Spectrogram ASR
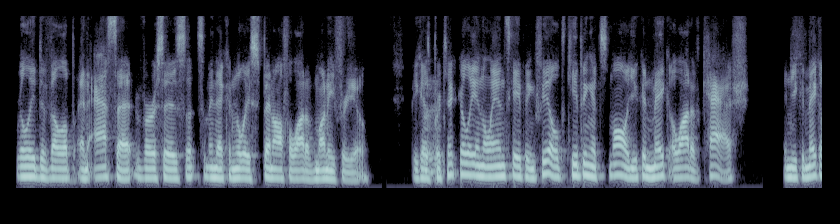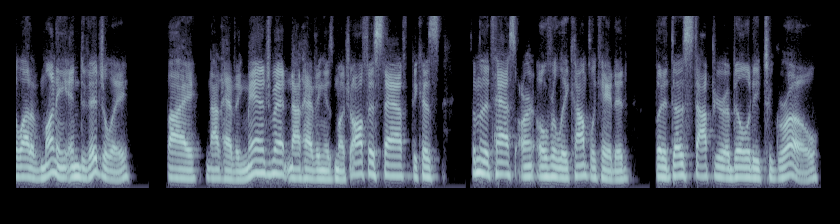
really develop an asset versus something that can really spin off a lot of money for you. Because mm-hmm. particularly in the landscaping field, keeping it small, you can make a lot of cash and you can make a lot of money individually by not having management, not having as much office staff, because some of the tasks aren't overly complicated, but it does stop your ability to grow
